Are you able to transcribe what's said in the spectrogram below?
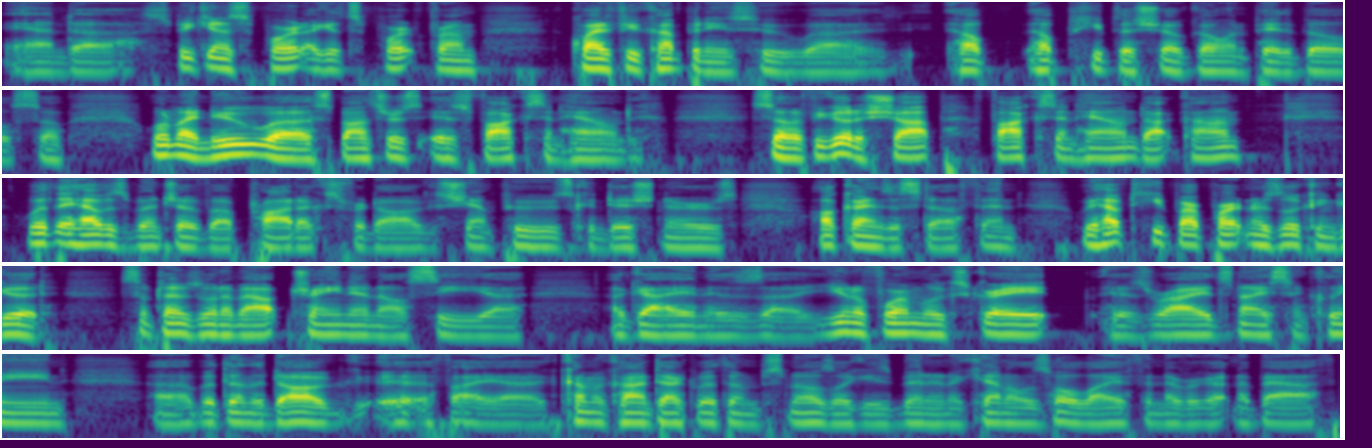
And uh, speaking of support, I get support from quite a few companies who uh, help help keep this show going and pay the bills. So one of my new uh, sponsors is Fox and Hound. So if you go to shopfoxandhound.com, what they have is a bunch of uh, products for dogs shampoos conditioners all kinds of stuff and we have to keep our partners looking good sometimes when i'm out training i'll see uh, a guy in his uh, uniform looks great his ride's nice and clean. Uh, but then the dog, if I uh, come in contact with him, smells like he's been in a kennel his whole life and never gotten a bath.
